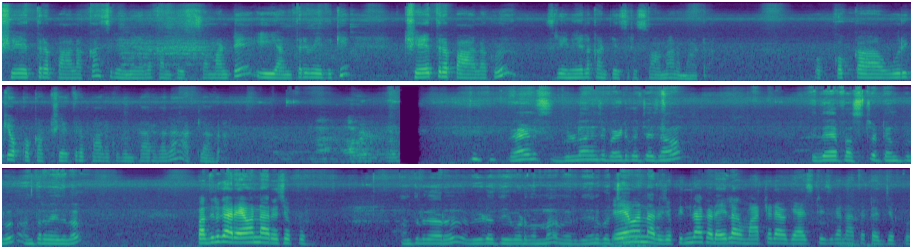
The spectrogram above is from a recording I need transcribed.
క్షేత్రపాలక శ్రీ నీలకంఠేశ్వర స్వామి అంటే ఈ అంతర్వేదికి క్షేత్రపాలకుడు శ్రీ నీలకంఠేశ్వర స్వామి అనమాట ఒక్కొక్క ఊరికి ఒక్కొక్క క్షేత్రపాలకుడు ఉంటారు కదా అట్లాగా. ఫ్రెండ్స్ గుళ్ళో నుంచి బయటకు వచ్చేసాం. ఇదే ఫస్ట్ టెంపుల్ అంతర్వేదిలో. పంతులు గారు ఏమన్నారు చెప్పు? పంతులు గారు వీడియో తీయకూడదమ్మా మీరు దేనికి ఏమన్నారు చెప్పు? ఇందాక డైలాగ్ మాట్లాడావు గ్యాస్ టీజ్గా నాతో అది చెప్పు.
